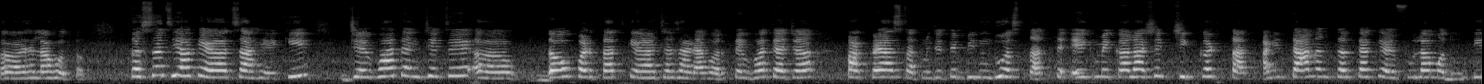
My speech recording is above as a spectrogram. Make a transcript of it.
ह्याला होतं. तसंच या केळाचं आहे की जेव्हा त्यांचे जे दव पडतात केळाच्या झाडावर तेव्हा त्याच्या पाकळ्या असतात म्हणजे ते बिंदू असतात ते एकमेकाला असे चिकटतात आणि त्यानंतर त्या केळफुलामधून ती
